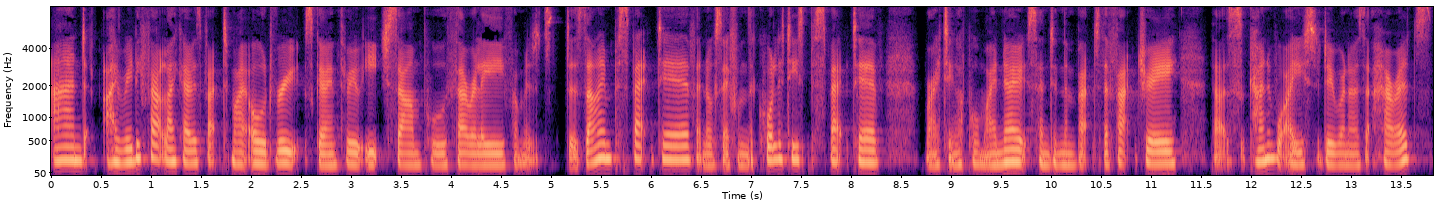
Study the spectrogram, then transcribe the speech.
And I really felt like I was back to my old roots, going through each sample thoroughly from a design perspective and also from the qualities perspective, writing up all my notes, sending them back to the factory. That's kind of what I used to do when I was at Harrods.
